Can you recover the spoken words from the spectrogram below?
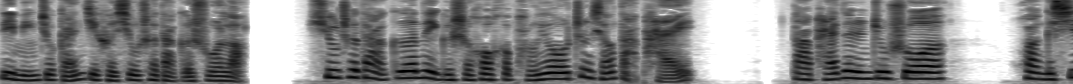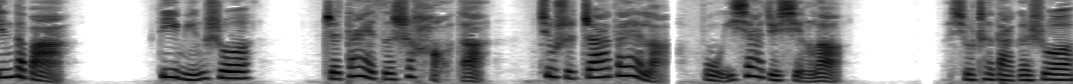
利明就赶紧和修车大哥说了，修车大哥那个时候和朋友正想打牌，打牌的人就说：“换个新的吧。”利明说：“这袋子是好的，就是扎带了，补一下就行了。”修车大哥说：“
